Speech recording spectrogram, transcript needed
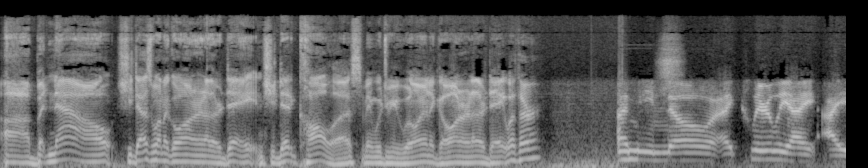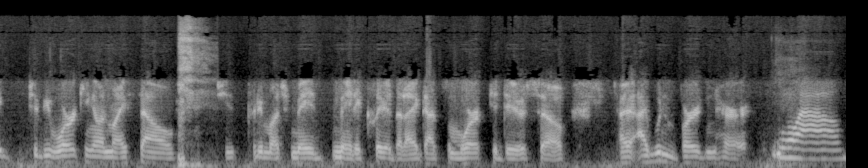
Uh, but now she does want to go on another date, and she did call us. I mean, would you be willing to go on another date with her? I mean, no. I clearly I I should be working on myself. She's pretty much made made it clear that I got some work to do. So I, I wouldn't burden her. Wow.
